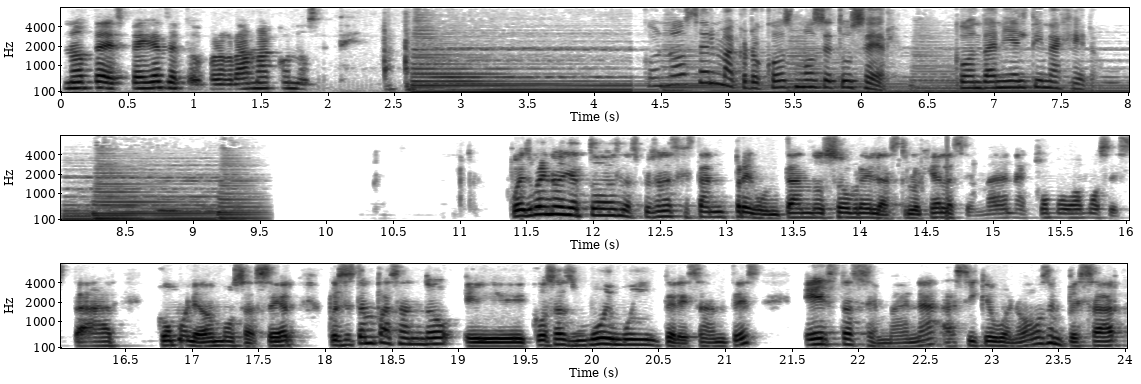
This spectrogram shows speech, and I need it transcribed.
No te despegues de tu programa, conócete. Conoce el macrocosmos de tu ser con Daniel Tinajero. Pues bueno, ya todas las personas que están preguntando sobre la astrología de la semana, cómo vamos a estar, cómo le vamos a hacer, pues están pasando eh, cosas muy, muy interesantes esta semana. Así que bueno, vamos a empezar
